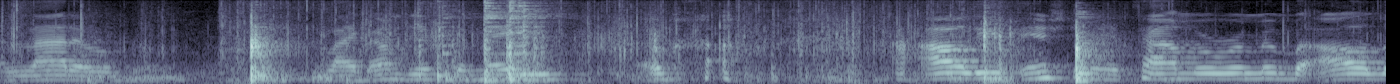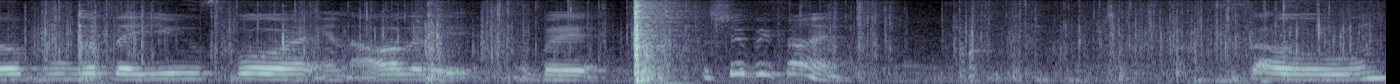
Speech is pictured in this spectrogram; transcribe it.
A lot of them. Like I'm just amazed about all these instruments. I'm gonna remember all of them, what they use for, and all of it. But it should be fun. So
